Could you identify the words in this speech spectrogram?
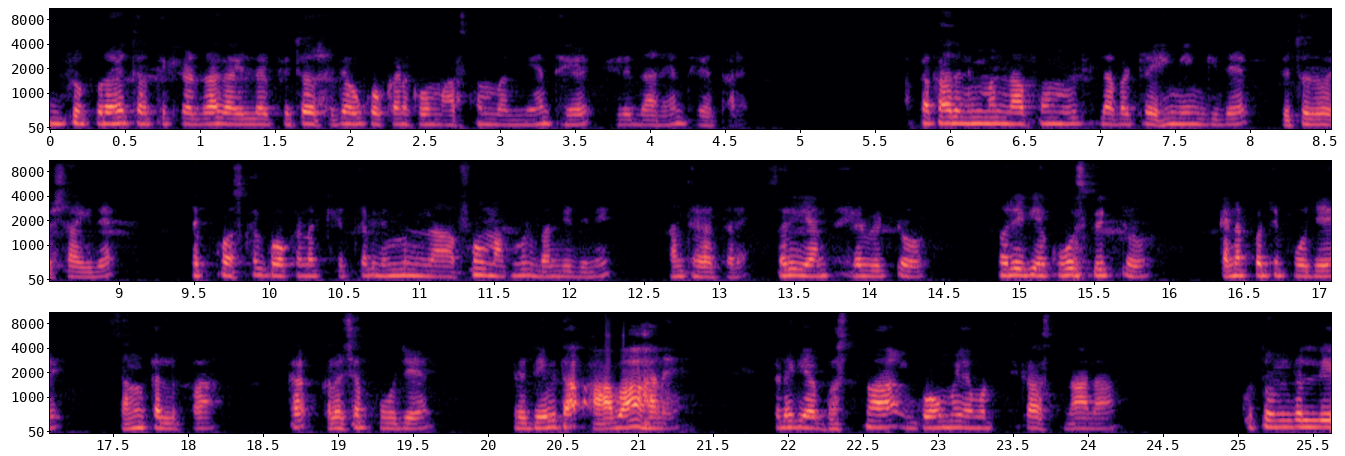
ಇಬ್ರು ಪುರೋಹಿತರ ಹತ್ರ ಕೇಳಿದಾಗ, ಇಲ್ಲ ಪಿತೃದೋಷ ಇದೆ ಗೋಕರ್ಣಕ್ಕೆ ಹೋಗಿ ಮಾಡಿಸ್ಕೊಂಡ್ ಬನ್ನಿ ಅಂತ ಹೇಳಿ ಹೇಳಿದ್ದಾರೆ ಅಂತ ಹೇಳ್ತಾರೆ. ಆ ಪ್ರಕಾರ ನಿಮ್ಮನ್ನ ಫೋನ್ ಮಾಡಿಲ್ಲ ಬಟ್ರೆ ಹಿಂಗೆ ಹಿಂಗಿದೆ ಪಿತೃದೋಷ ಆಗಿದೆ ಅದಕ್ಕೋಸ್ಕರ ಗೋಕರ್ಣಕ್ಕೆ ಕ್ಷೇತ್ರ ನಿಮ್ಮನ್ನ ಫೋನ್ ಹಾಕ್ಬಿಟ್ಟು ಬಂದಿದ್ದೀನಿ ಅಂತ ಹೇಳ್ತಾರೆ. ಸರಿ ಅಂತ ಹೇಳ್ಬಿಟ್ಟು, ಅವರಿಗೆ ಕೂರಿಸ್ಬಿಟ್ಟು, ಗಣಪತಿ ಪೂಜೆ, ಸಂಕಲ್ಪ ಕಲಶ ಪೂಜೆ ದೇವತಾ ಆವಾಹನೆ, ಕಡೆಗೆ ಭಸ್ಮ, ಗೋಮಯ ಮೃತ್ತಿಕಾ ಸ್ನಾನ ಕುಟುಂಬದಲ್ಲಿ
